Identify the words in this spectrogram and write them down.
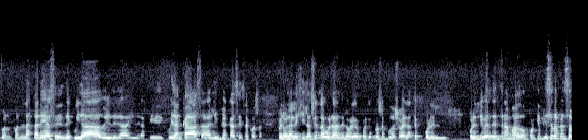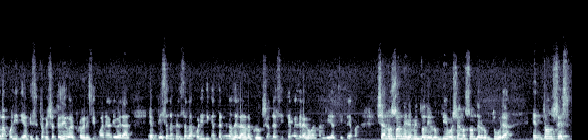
con, con las tareas de cuidado y de, la, y de, las que cuidan casas, limpian casas, esas cosas. Pero la legislación laboral de obrero, por ejemplo, no se pudo llevar adelante por el, por el nivel de entramado, porque empiezan a pensar la política, que es esto que yo te digo del progresismo neoliberal, empiezan a pensar la política en términos de la reproducción del sistema y de la gobernabilidad del sistema. Ya no son elementos disruptivos, ya no son de ruptura, entonces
